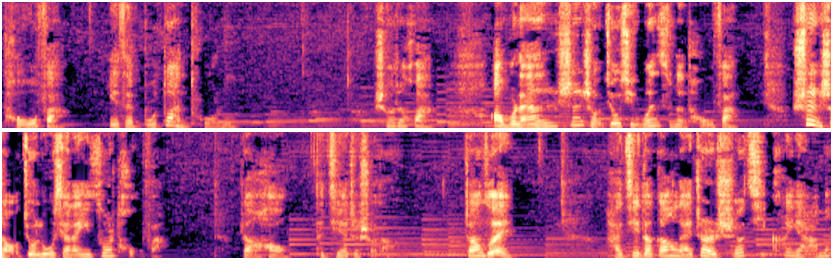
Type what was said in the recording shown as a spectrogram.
头发。也在不断脱落。说着话，奥布莱恩伸手揪起温斯顿的头发，顺手就撸下来一撮头发。然后他接着说道：“张嘴，还记得刚来这儿时有几颗牙吗？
